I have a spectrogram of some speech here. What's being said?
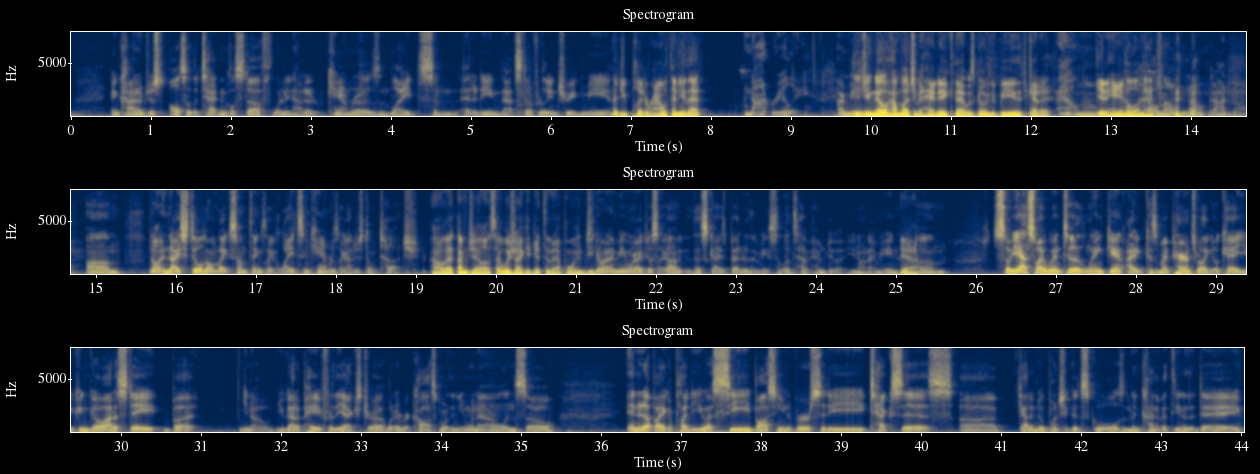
And kind of just also the technical stuff, learning how to cameras and lights and editing, that stuff really intrigued me. And Had you played around with any of that? not really. I mean, Did you know how much of a headache that was going to be to kind of Hell no. get a handle no, on hell that? no, no, God no. Um, no, and I still don't like some things like lights and cameras. Like I just don't touch. Oh, that I'm jealous. I wish I could get to that point. Do you know what I mean? Where I just like, oh, this guy's better than me, so let's have him do it. You know what I mean? Yeah. Um, so yeah, so I went to Lincoln. I because my parents were like, okay, you can go out of state, but you know you got to pay for the extra, whatever it costs more than UNL, and so ended up I applied to USC, Boston University, Texas. Uh, got into a bunch of good schools, and then kind of at the end of the day,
